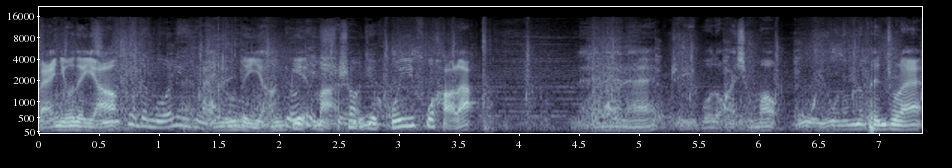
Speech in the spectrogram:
白牛的羊，白牛的羊变，马上就恢复好了。来来来，这一波的话，熊猫，哦呦，能不能喷出来？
